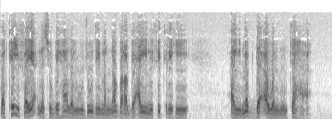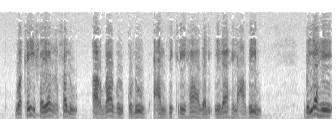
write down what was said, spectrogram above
فكيف يأنس بهذا الوجود من نظر بعين فكره المبدأ والمنتهى؟ وكيف يغفل أرباب القلوب عن ذكر هذا الإله العظيم؟ بالله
